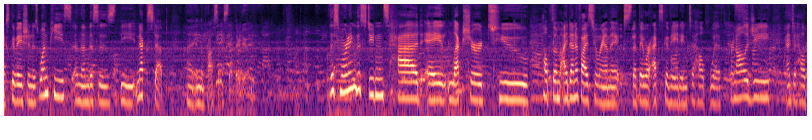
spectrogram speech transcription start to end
excavation is one piece, and then this is the next step uh, in the process that they're doing. This morning, the students had a lecture to help them identify ceramics that they were excavating to help with chronology and to help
